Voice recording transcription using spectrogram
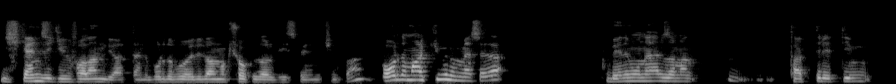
işkence gibi falan diyor hatta. Hani burada bu ödül almak çok zor bir his benim için falan. Orada Mark Cuban'ın mesela benim onu her zaman takdir ettiğim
